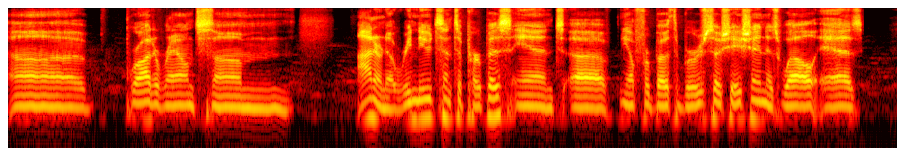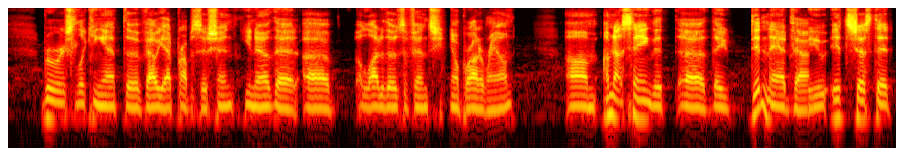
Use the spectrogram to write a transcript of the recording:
uh, brought around some, I don't know, renewed sense of purpose, and uh, you know, for both the Brewers Association as well as brewers looking at the value add proposition. You know that uh, a lot of those events, you know, brought around. Um, I'm not saying that uh, they didn't add value. It's just that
